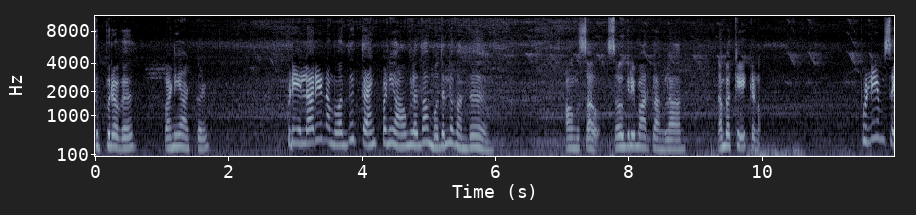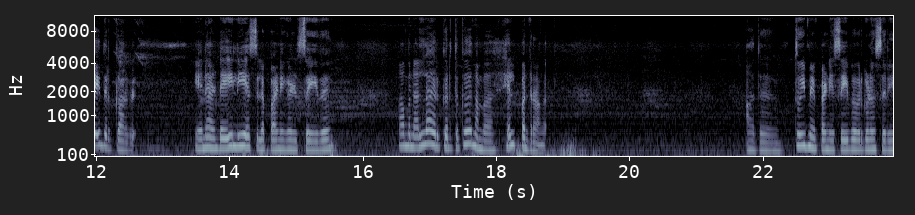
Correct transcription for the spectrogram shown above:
துப்புரவு பணியாட்கள் இப்படி எல்லாரையும் நம்ம வந்து தேங்க் பண்ணி அவங்கள தான் முதல்ல வந்து அவங்க சௌ சௌகரியமாக இருக்காங்களா? நம்ம கேட்கணும். புண்ணியம் செய்திருக்கார்கள். ஏன்னா டெய்லியே சில பணிகள் செய்து நம்ம நல்லா இருக்கிறதுக்கு நம்ம ஹெல்ப் பண்ணுறாங்க அது தூய்மை பணி செய்பவர்களும் சரி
